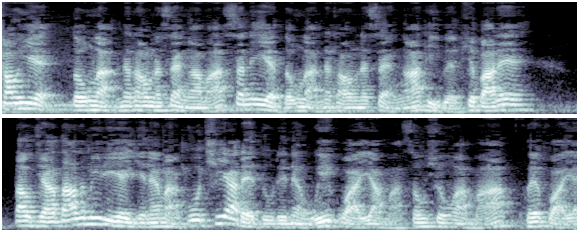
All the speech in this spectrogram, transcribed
6ရက်3လ2025မှာ12ရက်3လ2025ထိပဲဖြစ်ပါတယ်။ပတောက်ကြသားသမီးတွေရဲ့ရင်ထဲမှာကိုချစ်ရတဲ့သူတွေနဲ့ဝေးကွာရမှာဆုံးရှုံးရမှာခွဲကွာရ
